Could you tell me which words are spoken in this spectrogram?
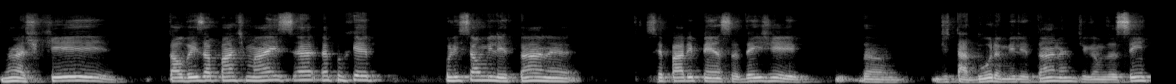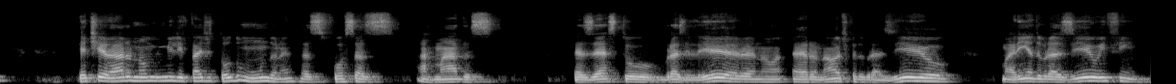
Não, acho que talvez a parte mais é, é porque policial militar, né? Você para e pensa, desde da ditadura militar, né, digamos assim, retiraram o nome militar de todo mundo, né, das forças armadas, Exército Brasileiro, Aeronáutica do Brasil, Marinha do Brasil, enfim,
